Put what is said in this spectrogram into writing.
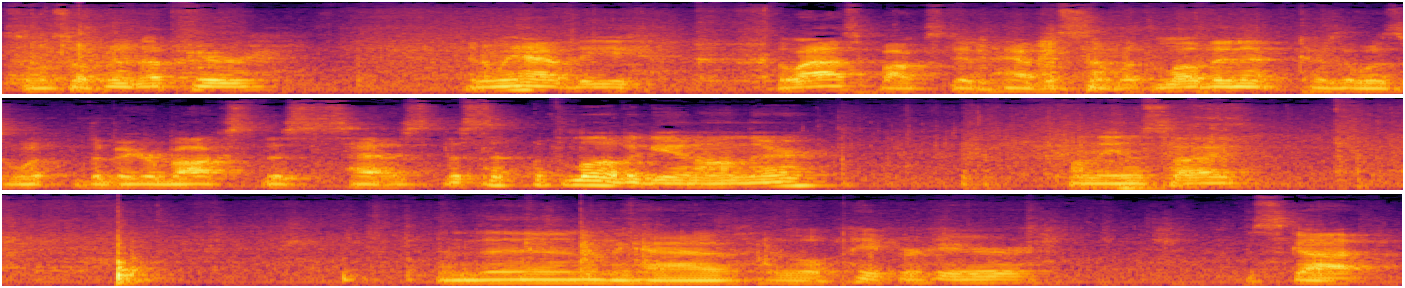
So let's open it up here. And we have the, the last box didn't have the scent with love in it because it was what the bigger box. This has the scent with love again on there, on the inside. And then we have a little paper here. It's got,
